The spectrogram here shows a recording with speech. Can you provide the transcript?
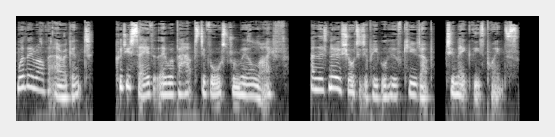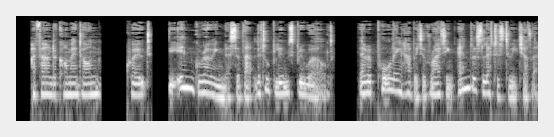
Were they rather arrogant? Could you say that they were perhaps divorced from real life? And there's no shortage of people who've queued up to make these points. I found a comment on, quote, the ingrowingness of that little Bloomsbury world, their appalling habit of writing endless letters to each other,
